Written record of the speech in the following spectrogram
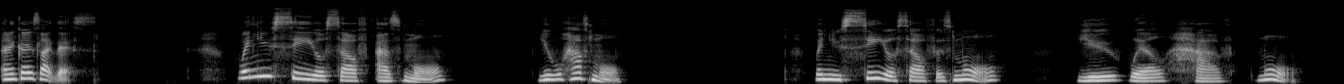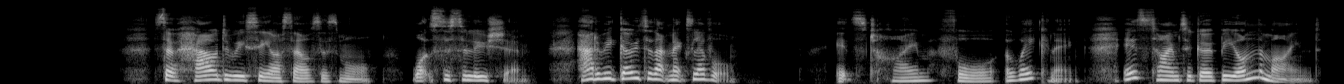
And it goes like this When you see yourself as more, you will have more. When you see yourself as more, you will have more. So, how do we see ourselves as more? What's the solution? How do we go to that next level? It's time for awakening. It's time to go beyond the mind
